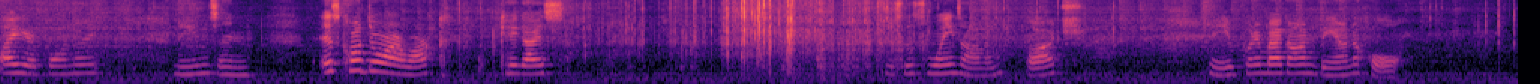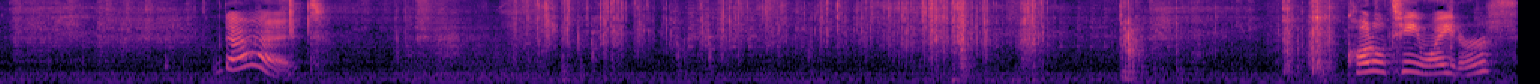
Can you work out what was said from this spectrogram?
I hear Fortnite names and it's called Dora Rock. Okay, guys. Just this wings on them. Watch. And you put it back on beyond the hole. That. Cuddle Team Waiters.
